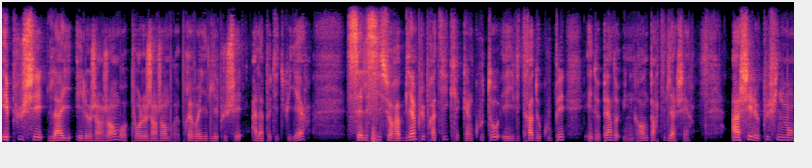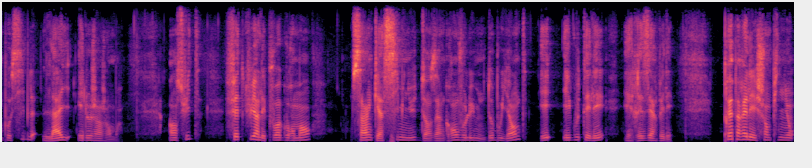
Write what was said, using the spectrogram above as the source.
Épluchez l'ail et le gingembre. Pour le gingembre, prévoyez de l'éplucher à la petite cuillère. Celle-ci sera bien plus pratique qu'un couteau et évitera de couper et de perdre une grande partie de la chair. Hachez le plus finement possible l'ail et le gingembre. Ensuite, faites cuire les pois gourmands 5 à 6 minutes dans un grand volume d'eau bouillante et égouttez-les et réservez-les. Préparez les champignons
